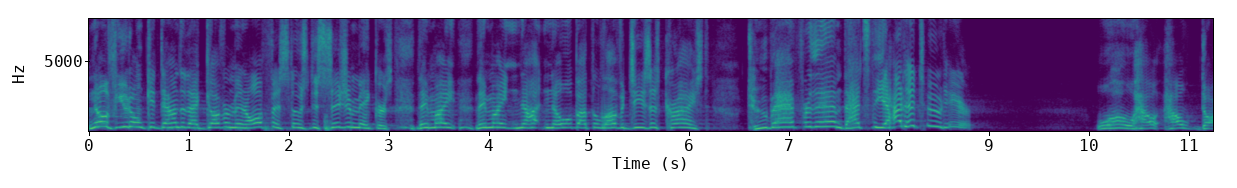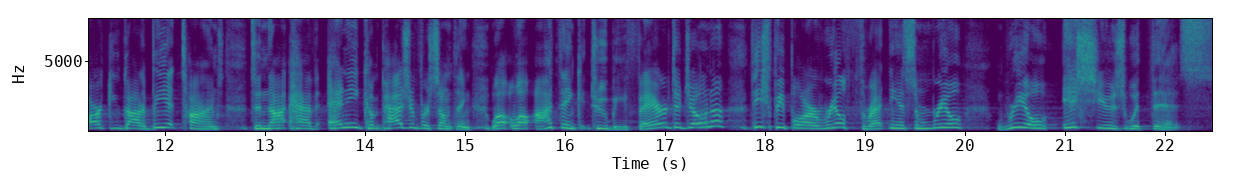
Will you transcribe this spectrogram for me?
No, if you don't get down to that government office, those decision makers, they might, they might not know about the love of Jesus Christ. Too bad for them. That's the attitude here. Whoa, how, how dark you got to be at times to not have any compassion for something. Well, well, I think to be fair to Jonah, these people are a real threat and he has some real, real issues with this.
